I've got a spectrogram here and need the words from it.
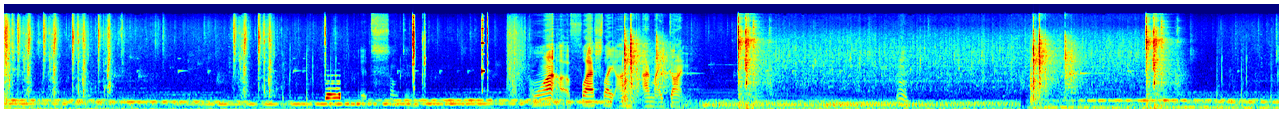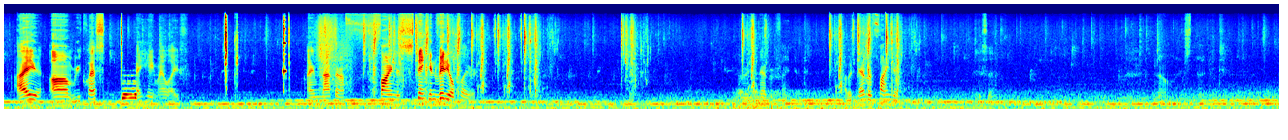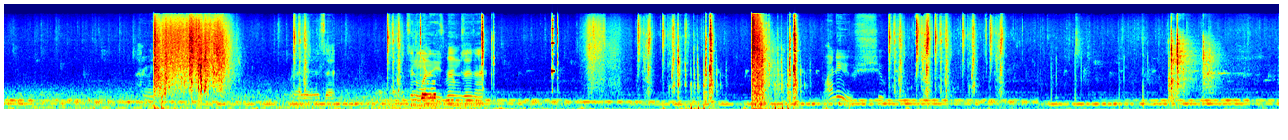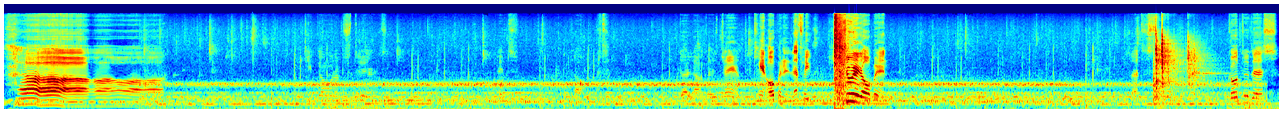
it's something. I want a flashlight on on my gun. Hmm. I um request I hate my life. I'm not gonna find a stinking video player. I would never find it. I would never find it. Ah. Keep going upstairs. It's locked. The lock is jammed. You can't open it. That's why you shoot it open. Go through this.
